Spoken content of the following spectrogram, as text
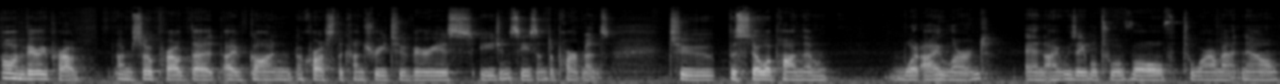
Oh, I'm very proud. I'm so proud that I've gone across the country to various agencies and departments to bestow upon them what I learned, and I was able to evolve to where I'm at now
